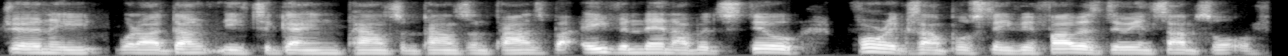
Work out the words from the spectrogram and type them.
journey, where I don't need to gain pounds and pounds and pounds. But even then, I would still, for example, Steve, if I was doing some sort of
